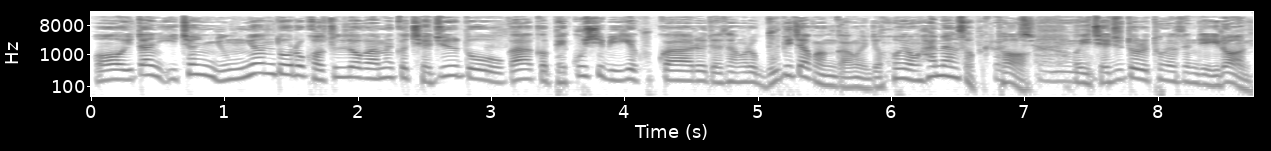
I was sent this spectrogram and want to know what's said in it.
어, 일단 2006년도로 거슬러 가면 그 제주도가 그 192개 국가 를 대상으로 무비자 관광을 이제 허용하면서부터 그렇죠, 네. 어, 이 제주도를 통해서 이제 이런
